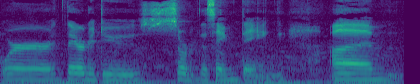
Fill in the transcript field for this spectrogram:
were there to do sort of the same thing. Um,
